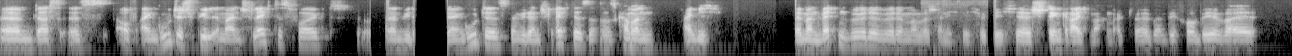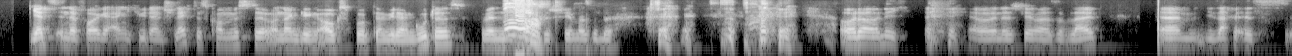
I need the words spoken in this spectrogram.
dass es auf ein gutes Spiel immer ein schlechtes folgt, dann wieder ein gutes, dann wieder ein schlechtes. Also das kann man eigentlich, wenn man wetten würde, würde man wahrscheinlich sich wirklich äh, stinkreich machen aktuell beim BVB, weil jetzt in der Folge eigentlich wieder ein schlechtes kommen müsste und dann gegen Augsburg dann wieder ein gutes, wenn oh! das Schema so oder auch nicht. Aber wenn das Schema so bleibt. Ähm, die Sache ist,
